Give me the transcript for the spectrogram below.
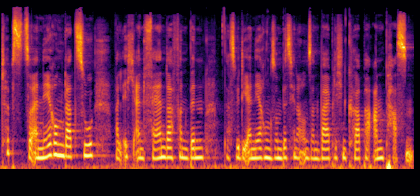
Tipps zur Ernährung dazu, weil ich ein Fan davon bin, dass wir die Ernährung so ein bisschen an unseren weiblichen Körper anpassen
